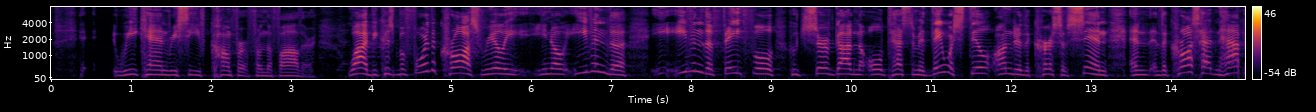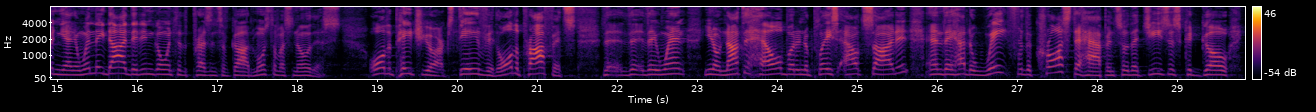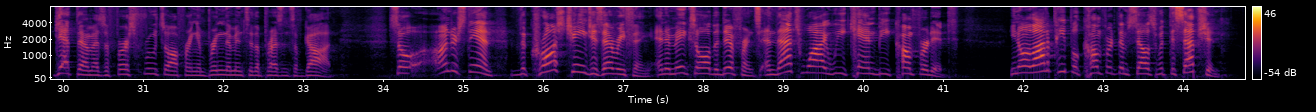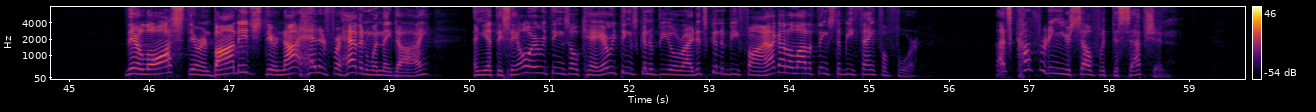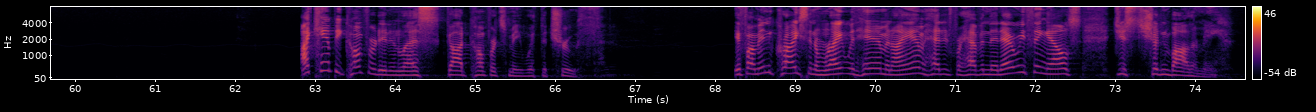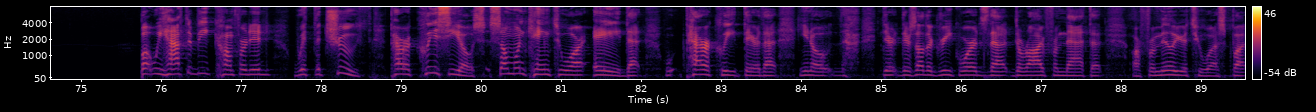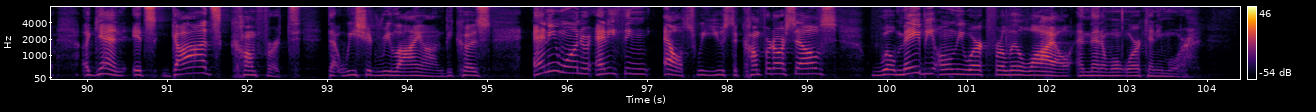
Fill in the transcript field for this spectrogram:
we can receive comfort from the Father. Why? Because before the cross, really, you know, even the even the faithful who served God in the Old Testament, they were still under the curse of sin, and the cross hadn't happened yet. And when they died, they didn't go into the presence of God. Most of us know this all the patriarchs, David, all the prophets, they, went, you know, not to hell, but in a place outside it, and they had to wait for the cross to happen so that Jesus could go get them as a first fruits offering and bring them into the presence of God. So understand, the cross changes everything, and it makes all the difference. And that's why we can be comforted. You know, a lot of people comfort themselves with deception. They're lost, they're in bondage, they're not headed for heaven when they die. And yet they say, oh, everything's okay, everything's gonna be all right, it's gonna be fine. I got a lot of things to be thankful for. That's comforting yourself with deception. I can't be comforted unless God comforts me with the truth. If I'm in Christ and I'm right with Him and I am headed for heaven, then everything else just shouldn't bother me. But we have to be comforted with the truth. Paraklesios, someone came to our aid. That paraclete there, that, you know, there, there's other Greek words that derive from that that are familiar to us. But again, it's God's comfort that we should rely on because anyone or anything else we use to comfort ourselves will maybe only work for a little while and then it won't work anymore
